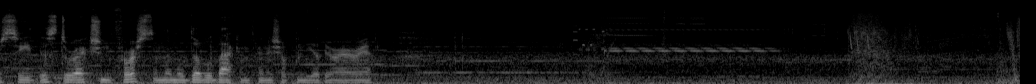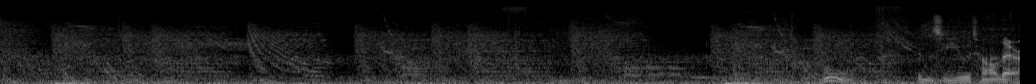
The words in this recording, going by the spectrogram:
Proceed this direction first, and then we'll double back and finish up in the other area. Ooh, didn't see you at all there.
